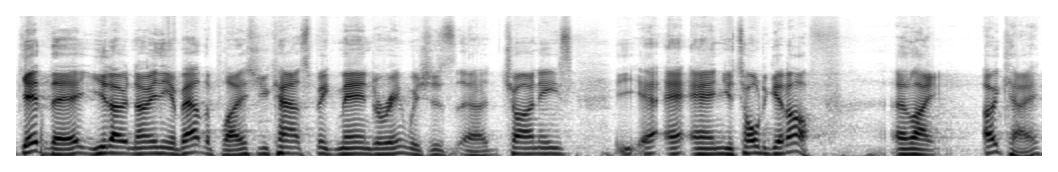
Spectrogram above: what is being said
get there, you don't know anything about the place. You can't speak Mandarin, which is uh, Chinese, and you're told to get off. And like, okay.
